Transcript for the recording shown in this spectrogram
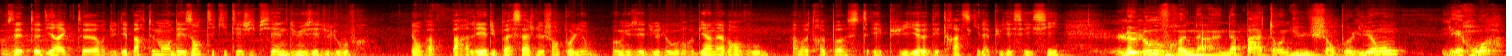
vous êtes directeur du département des antiquités égyptiennes du musée du Louvre. On va parler du passage de Champollion au musée du Louvre bien avant vous, à votre poste, et puis euh, des traces qu'il a pu laisser ici. Le Louvre n'a pas attendu Champollion, les rois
